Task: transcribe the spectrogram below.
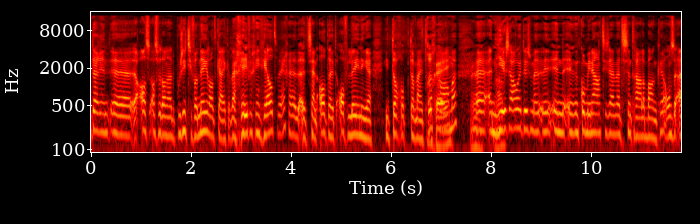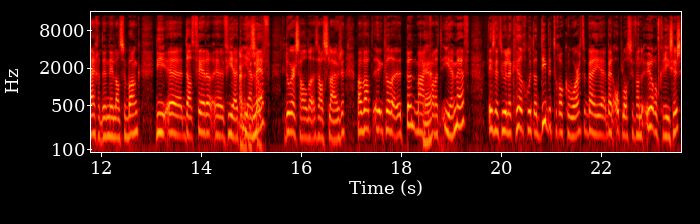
daarin, als, als we dan naar de positie van Nederland Nederland kijken, wij geven geen geld weg. Het zijn altijd of leningen die toch op termijn terugkomen. Ja, Eh, en nou. hier zou het dus met, in, in een combinatie zijn met de centrale bank. Hè. Onze eigen, de Nederlandse bank, die eh, dat verder eh, via het En IMF door zal, zal sluizen. Maar wat ik wil het punt maken Ja. van het IMF is natuurlijk heel goed dat die betrokken wordt bij, bij de oplossing van de eurocrisis.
